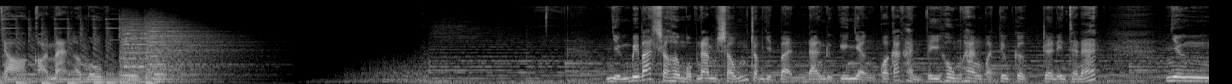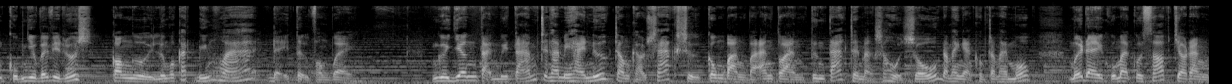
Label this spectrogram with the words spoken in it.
cho cõi mạng âm u. Những bí bách sau hơn một năm sống trong dịch bệnh đang được ghi nhận qua các hành vi hung hăng và tiêu cực trên Internet. Nhưng cũng như với virus, con người luôn có cách biến hóa để tự phòng vệ. Người dân tại 18 trên 22 nước trong khảo sát sự công bằng và an toàn tương tác trên mạng xã hội số năm 2021 mới đây của Microsoft cho rằng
